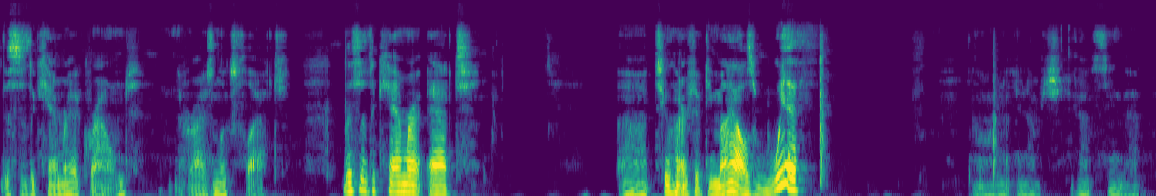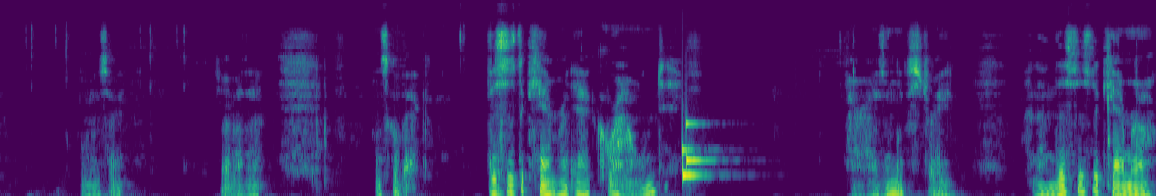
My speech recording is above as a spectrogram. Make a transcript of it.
this is the camera at ground. The horizon looks flat. This is the camera at uh, 250 miles with. Oh, I'm not, you're, not, you're not seeing that. Hold on a second. Sorry about that. Let's go back. This is the camera at ground. Horizon looks straight. And then this is the camera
